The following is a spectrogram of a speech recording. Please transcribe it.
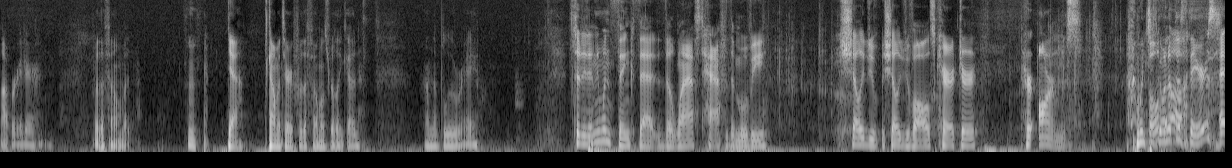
operator for the film, but Hmm. yeah, commentary for the film was really good on the Blu-ray. So, did anyone think that the last half of the movie, Shelley du- Shelley Duvall's character, her arms, when she's Both going up the up. stairs. uh,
